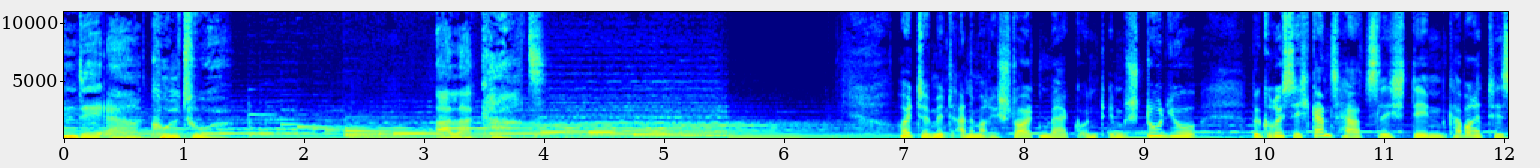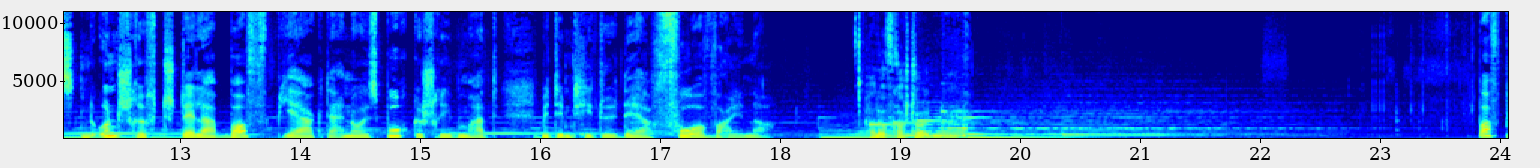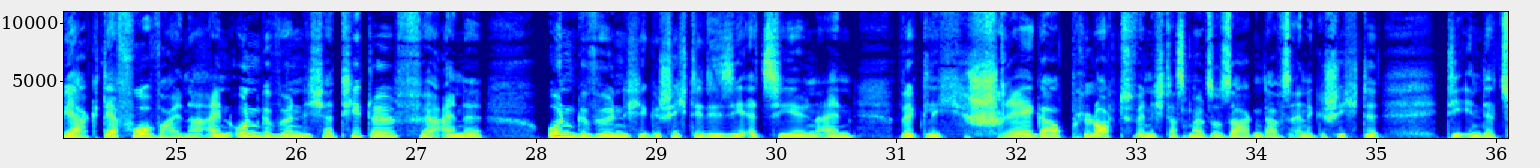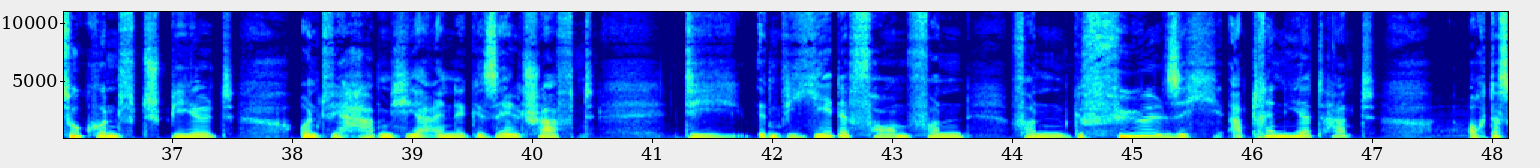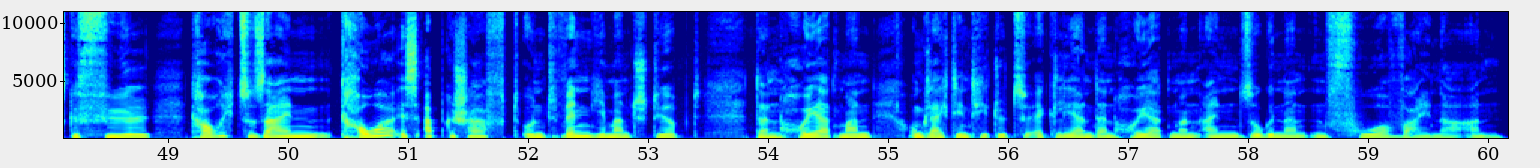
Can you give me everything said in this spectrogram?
NDR Kultur. À la carte. Heute mit Annemarie Stoltenberg und im Studio begrüße ich ganz herzlich den Kabarettisten und Schriftsteller Boff Bjerg, der ein neues Buch geschrieben hat mit dem Titel Der Vorweiner. Hallo, Frau Stoltenberg. Boff Bjerg, Der Vorweiner, ein ungewöhnlicher Titel für eine ungewöhnliche Geschichte, die Sie erzählen, ein wirklich schräger Plot, wenn ich das mal so sagen darf, ist eine Geschichte, die in der Zukunft spielt. Und wir haben hier eine Gesellschaft, die irgendwie jede Form von, von Gefühl sich abtrainiert hat auch das Gefühl, traurig zu sein. Trauer ist abgeschafft und wenn jemand stirbt, dann heuert man, um gleich den Titel zu erklären, dann heuert man einen sogenannten Vorweiner an.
